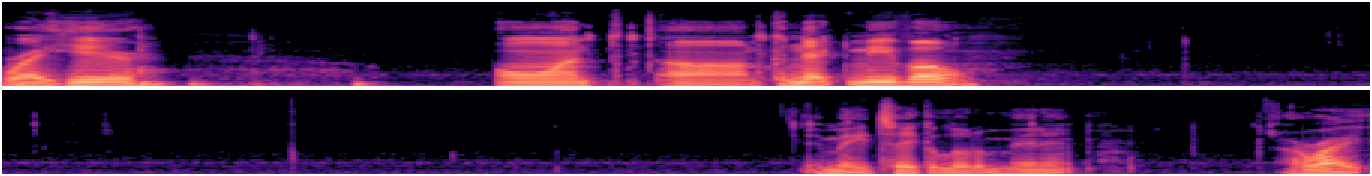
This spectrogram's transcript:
right here on um, Connect Mevo. It may take a little minute. All right.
